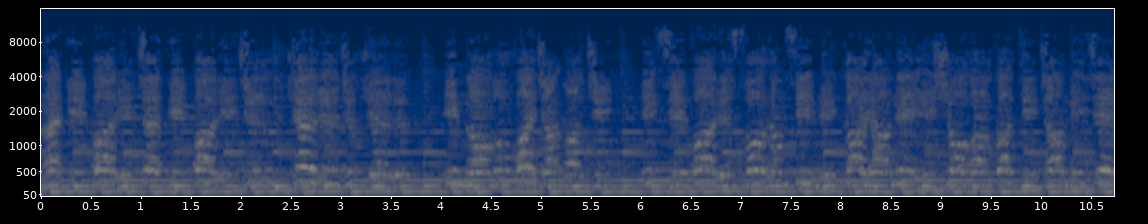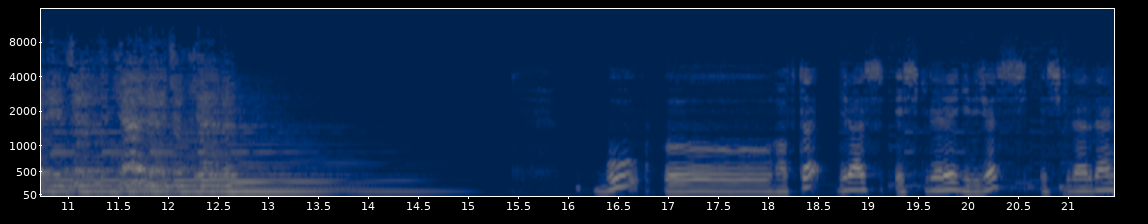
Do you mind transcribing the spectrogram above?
Mekti pari çepi pari Çık yeri çık yeri İmnalı vay can acı İnsi vare sorum simi Kaya ne iş ola Hati tamizeri Çık yeri çık yeri Bu e, hafta biraz eskilere gideceğiz. Eskilerden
